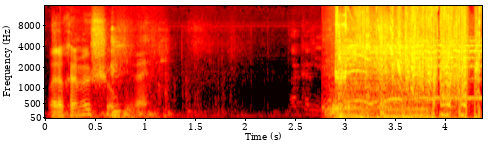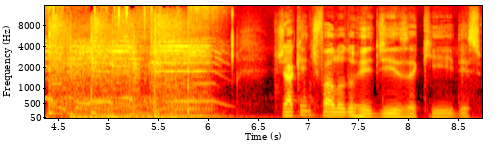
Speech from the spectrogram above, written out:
Agora eu quero meu show, velho. Já que a gente falou do Redis aqui, desse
